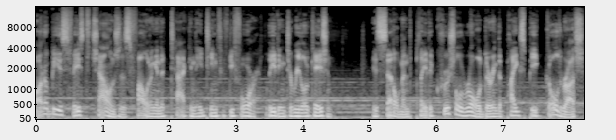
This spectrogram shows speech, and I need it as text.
Autobees faced challenges following an attack in 1854, leading to relocation. His settlement played a crucial role during the Pikes Peak Gold Rush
